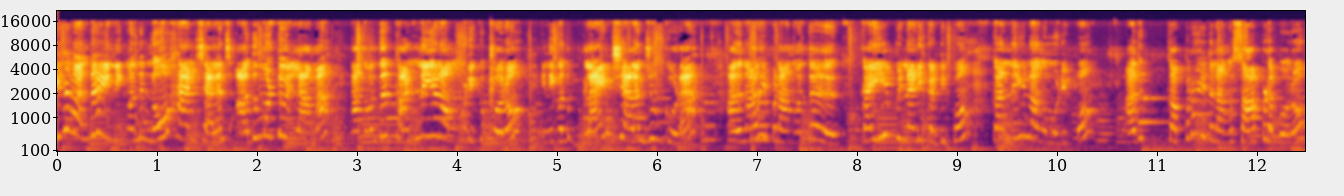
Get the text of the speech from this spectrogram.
இது வந்து இன்னைக்கு வந்து நோ ஹேண்ட் சேலஞ்ச் அது மட்டும் இல்லாம நாங்க வந்து கண்ணையும் நாங்க முடிக்க போறோம். இன்னைக்கு வந்து பிளைண்ட் சேலஞ்சும் கூட. அதனால இப்ப நாங்க வந்து கையை பின்னாடி கட்டிப்போம். கண்ணையும் நாங்க முடிப்போம். அதுக்கப்புறம் இதை நாங்க சாப்பிட போறோம்.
